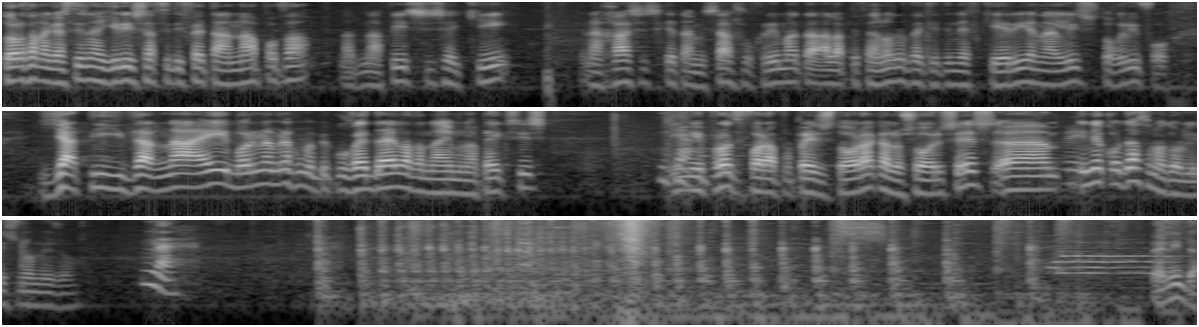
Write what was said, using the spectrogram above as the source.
Τώρα θα αναγκαστείς να γυρίσεις αυτή τη φέτα ανάποδα, να την αφήσεις εκεί και να χάσεις και τα μισά σου χρήματα, αλλά πιθανότατα και την ευκαιρία να λύσεις το γρίφο. Γιατί η Δανάη, μπορεί να μην έχουμε πει κουβέντα, έλα Δανάη μου να παίξεις. Είναι η πρώτη φορά που παίζεις τώρα, καλώ όρισε. είναι κοντά στο να το λύσεις, νομίζω. Ναι. «50».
